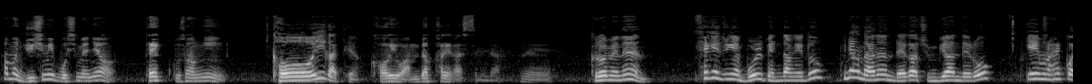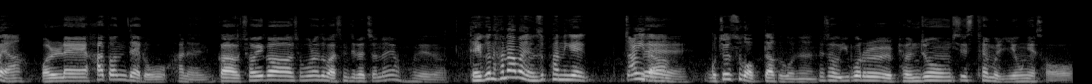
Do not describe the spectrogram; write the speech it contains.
한번 유심히 보시면요. 덱 구성이 거의 같아요. 거의 완벽하게 같습니다. 네. 그러면은 세 개 중에 뭘 벤당해도 그냥 나는 내가 준비한 대로 게임을 할 거야. 원래 하던 대로 하는. 그러니까 저희가 저번에도 말씀드렸잖아요. 그래서 덱은 하나만 연습하는 게 짱이다. 네. 어쩔 수가 없다 그거는. 그래서 이거를 변종 시스템을 이용해서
